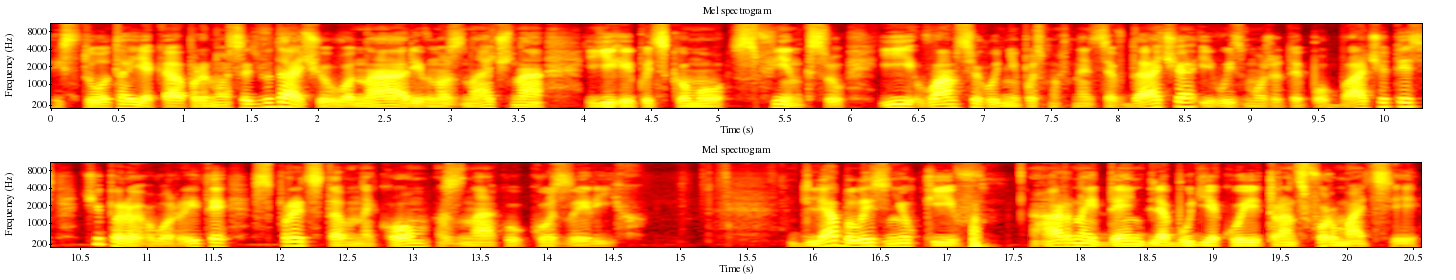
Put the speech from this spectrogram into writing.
істота, яка приносить вдачу. Вона рівнозначна єгипетському сфінксу. І вам сьогодні посміхнеться вдача, і ви зможете побачитись чи переговорити з представником знаку Козиріг. Для близнюків гарний день для будь-якої трансформації.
